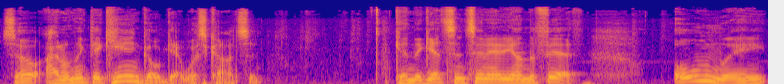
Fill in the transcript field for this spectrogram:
So I don't think they can go get Wisconsin. Can they get Cincinnati on the 5th? Only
